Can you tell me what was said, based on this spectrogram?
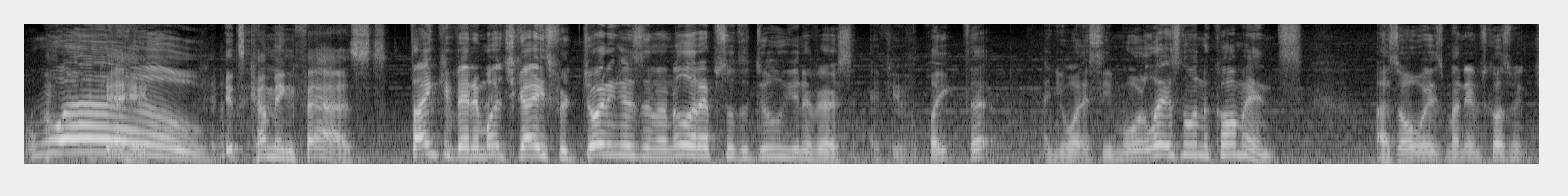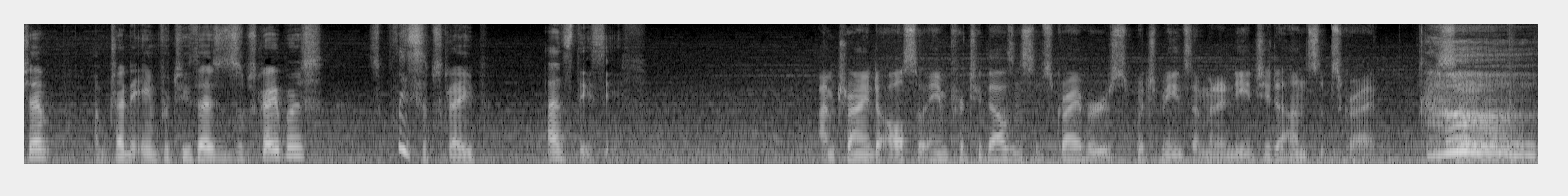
Wow! It's coming fast. Thank you very much, guys, for joining us in another episode of Dual Universe. If you've liked it and you want to see more, let us know in the comments. As always, my name's Cosmic Chimp. I'm trying to aim for 2,000 subscribers, so please subscribe and stay safe. I'm trying to also aim for 2,000 subscribers, which means I'm going to need you to unsubscribe. So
